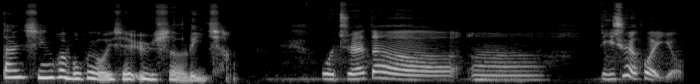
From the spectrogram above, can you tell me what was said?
担心会不会有一些预设立场。我觉得，嗯，的确会有。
